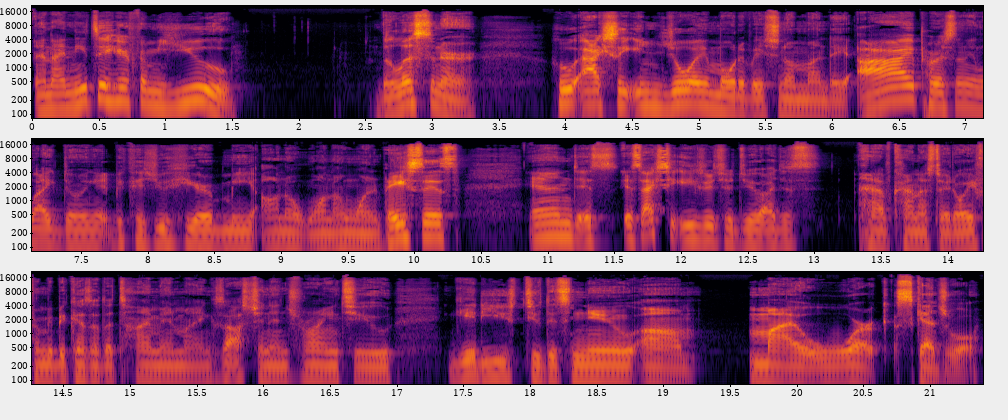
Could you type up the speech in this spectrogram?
and I need to hear from you, the listener, who actually enjoy Motivational Monday. I personally like doing it because you hear me on a one-on-one basis, and it's it's actually easier to do. I just have kind of stayed away from it because of the time and my exhaustion and trying to get used to this new um my work schedule.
